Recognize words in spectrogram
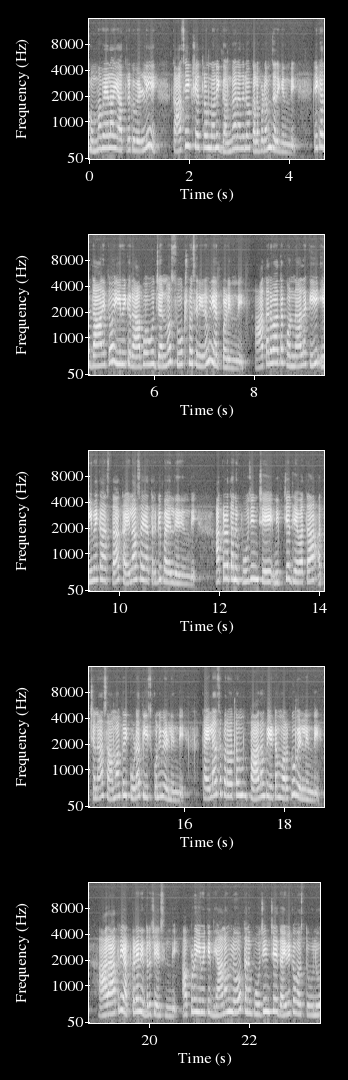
కుంభమేళా యాత్రకు వెళ్ళి కాశీ క్షేత్రంలోని గంగా నదిలో కలపడం జరిగింది. ఇక దానితో ఈమెకి రాబోవు జన్మ సూక్ష్మ శరీరం ఏర్పడింది. ఆ తర్వాత కొన్నాళ్ళకి ఈమె కాస్త కైలాసయాత్రకి బయలుదేరింది. అక్కడ తను పూజించే నిత్య దేవత అర్చన సామాగ్రి కూడా తీసుకుని వెళ్ళింది. కైలాస పర్వతం పాదం పీయటం వరకు వెళ్ళింది. ఆ రాత్రి అక్కడే నిద్ర చేసింది. అప్పుడు ఈమెకి ధ్యానంలో తను పూజించే దైవిక వస్తువులు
